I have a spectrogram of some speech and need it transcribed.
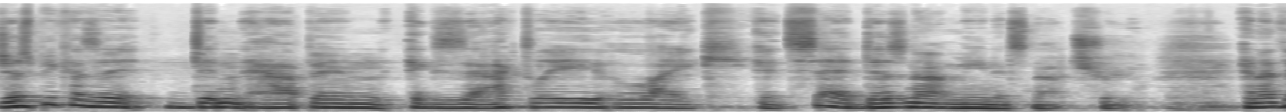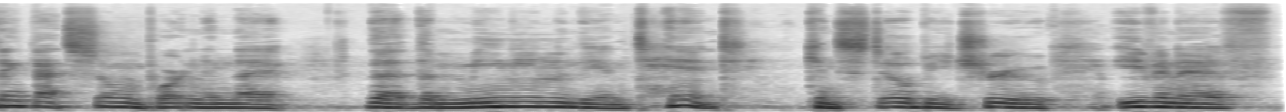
Just because it didn't happen exactly like it said does not mean it's not true, and I think that's so important in that the the meaning, the intent can still be true, even if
